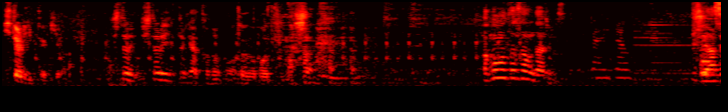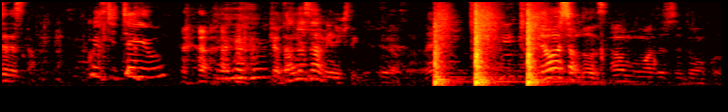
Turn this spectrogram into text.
一人の時は。一人一人の時は滞る滞ってました。袴本さん大丈夫ですか？幸せですか？これちっちゃいよ。今日旦那さん見に来てくれ 山内さんどうですか？あもう私ともこれ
